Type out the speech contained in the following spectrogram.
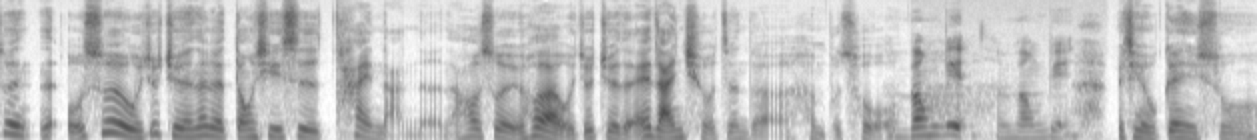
所以我所以我就觉得那个东西是太难了。然后，所以后来我就觉得，哎，篮球真的很不错，很方便，很方便。而且我跟你说，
